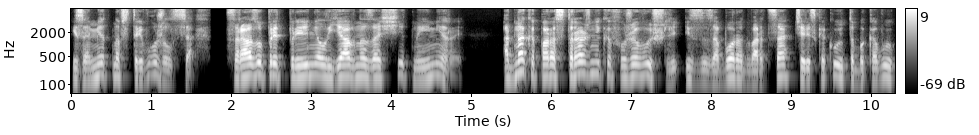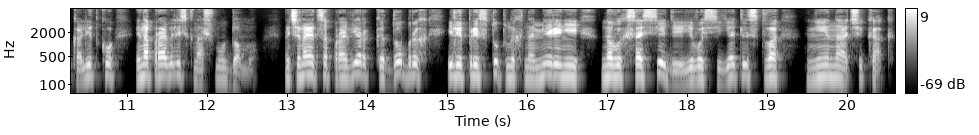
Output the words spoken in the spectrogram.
и заметно встревожился, сразу предпринял явно защитные меры. Однако пара стражников уже вышли из-за забора дворца через какую-то боковую калитку и направились к нашему дому начинается проверка добрых или преступных намерений новых соседей его сиятельства не иначе как.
